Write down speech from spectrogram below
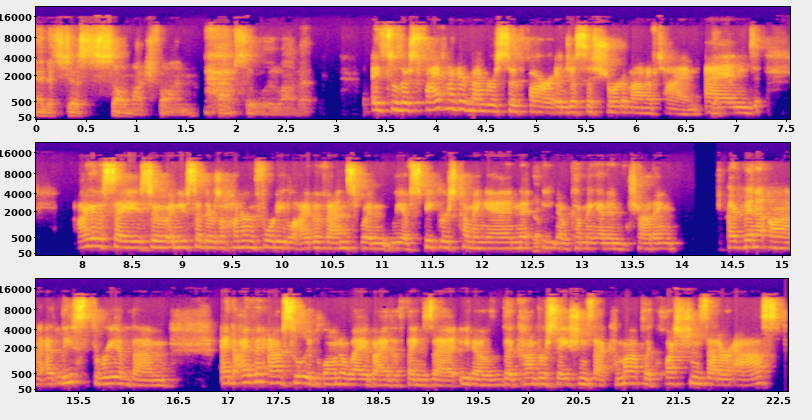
And it's just so much fun. Absolutely love it. So there's 500 members so far in just a short amount of time. And I got to say, so, and you said there's 140 live events when we have speakers coming in, yep. you know, coming in and chatting. I've been on at least three of them, and I've been absolutely blown away by the things that, you know, the conversations that come up, the questions that are asked,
